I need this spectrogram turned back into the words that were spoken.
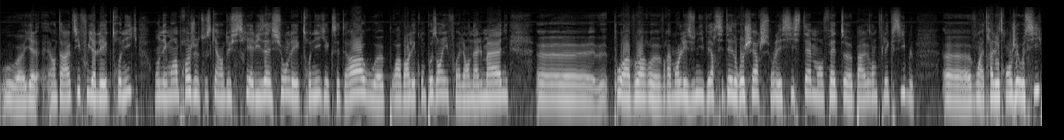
où il y a interactif, où il y a l'électronique, on est moins proche de tout ce qui est industrialisation l'électronique, etc. Où pour avoir les composants, il faut aller en Allemagne. pour avoir vraiment les universités de recherche sur les systèmes, en fait, par exemple, flexibles. Euh, vont être à l'étranger aussi.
